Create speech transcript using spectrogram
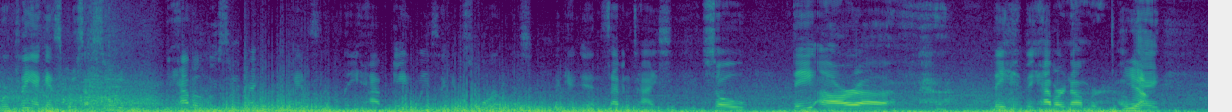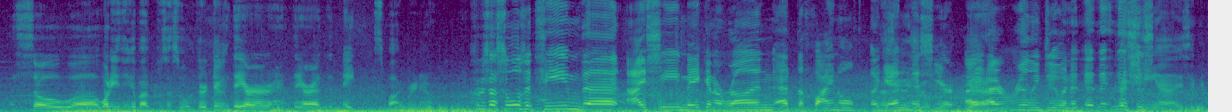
we're playing against Cruz Azul. We have a losing record against them. They have eight wins against four of us, and seven ties. So they are uh, they they have our number. Okay. So uh, what do you think about Cruz Azul? They're doing. They are they are at the eighth spot right now. Cruz Azul is a team that I see making a run at the final again this year. Yeah. I, I really do, and it, it, this is Yeah, it's a good.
